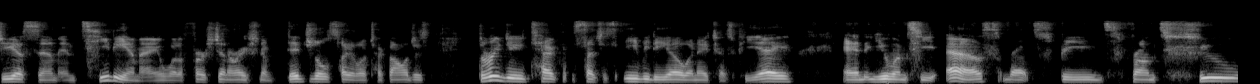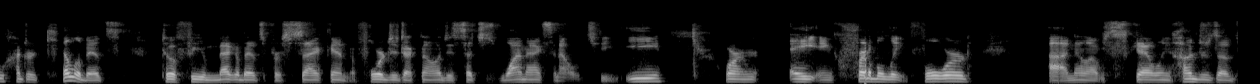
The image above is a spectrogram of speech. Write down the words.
GSM, and TDMA were the first generation of digital cellular technologies. 3G tech such as EVDO and HSPA and UMTS brought speeds from 200 kilobits to a few megabits per second. 4G technologies such as WiMAX and LTE were a incredible leap forward. Uh, now scaling hundreds of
